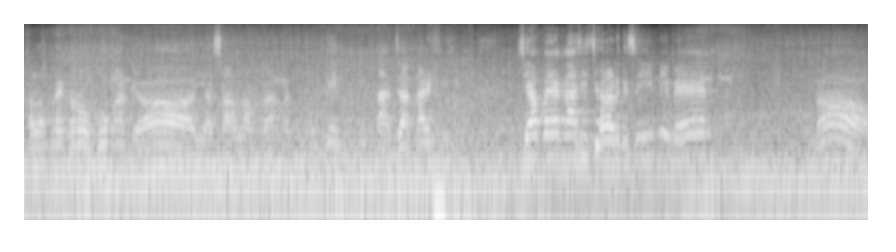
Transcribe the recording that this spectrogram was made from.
Kalau mereka rombongan ya ya salah banget. Oke kita jangan ini. Siapa yang kasih jalan ke sini men? No.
